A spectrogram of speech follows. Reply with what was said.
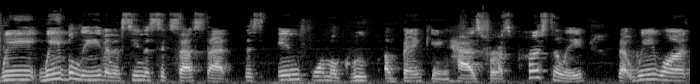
We, we believe and have seen the success that this informal group of banking has for us personally that we want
